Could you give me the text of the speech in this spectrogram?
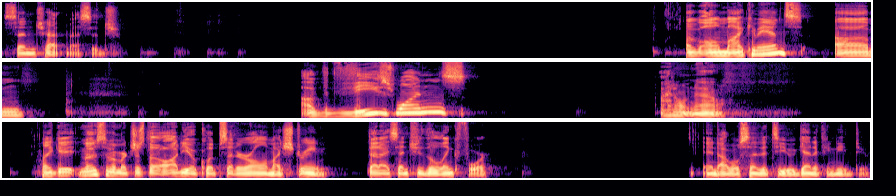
Send chat message. Of all my commands, um, of these ones, I don't know. Like it, most of them are just the audio clips that are all on my stream that I sent you the link for. And I will send it to you again if you need to.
